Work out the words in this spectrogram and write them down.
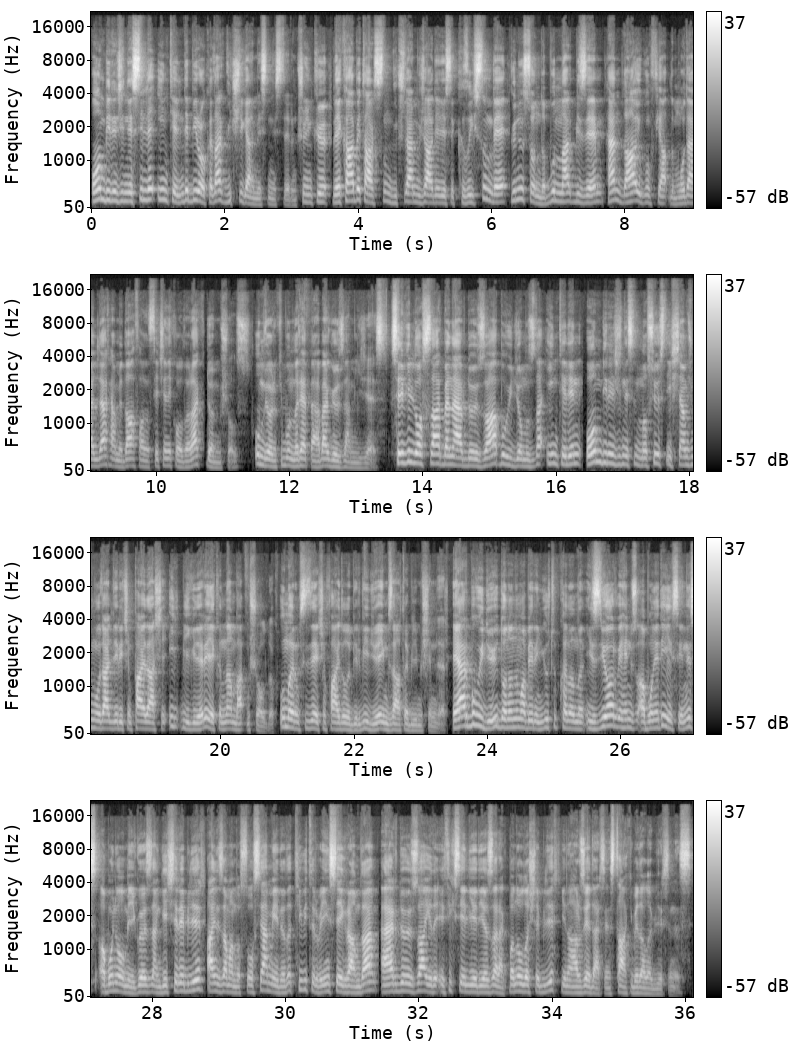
11. nesille Intel'in de bir o kadar güçlü gelmesini isterim. Çünkü rekabet artsın, güçler mücadelesi kızışsın ve günün sonunda bunlar bize hem daha uygun fiyatlı modeller hem de daha fazla seçenek olarak dönmüş olsun. Umuyorum ki bunları hep beraber gözlemleyeceğiz. Sevgili dostlar ben Erdo Özağ. Bu videomuzda Intel'in 11. nesil masaüstü işlemci modelleri için paylaştığı ilk bilgilere yakından bakmış olduk. Umarım sizler için faydalı bir videoya imza atabilmişimdir. Eğer bu videoyu Donanım Haber'in YouTube kanalından izliyor ve henüz abone değilseniz abone olmayı gözden geçirebilir. Aynı zamanda sosyal medyada Twitter ve Instagram'da Erdo Özağ ya da FX57 yazarak bana ulaşabilir. Yine arzu ederseniz takip ede alabilirsiniz.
